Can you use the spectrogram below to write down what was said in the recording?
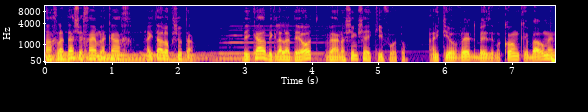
ההחלטה שחיים לקח הייתה לא פשוטה, בעיקר בגלל הדעות והאנשים שהקיפו אותו. הייתי עובד באיזה מקום כברמן,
